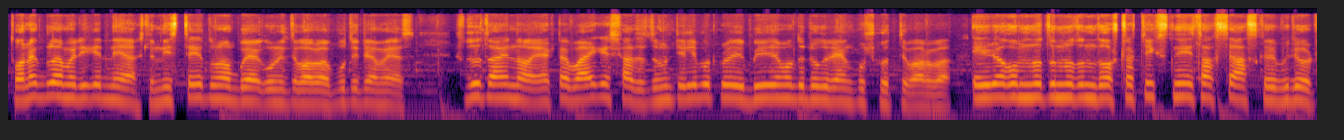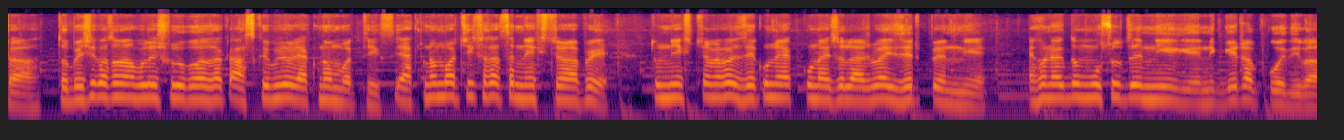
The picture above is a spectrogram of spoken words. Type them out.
তো অনেকগুলো মেডিকেট নিয়ে আসলে, নিচ থেকে তোমরা বয়া করে নিতে পারবা প্রতিটা ম্যাচ শুধু তাই নয়, একটা বাইকের সাথে তুমি টেলিপোর্ট করে ব্রিজের মধ্যে ঢুকে র্যাঙ্ক পুশ করতে পারবা। এইরকম নতুন নতুন দশটা টিক্স নিয়ে থাকছে আজকের ভিডিওটা তো বেশি কথা না বলে শুরু করা যাক আজকের ভিডিওর এক নম্বর টিক্স এক নম্বর টিক্স থাকছে নেক্সট ম্যাপে তো নেক্সট ম্যাপে যে কোনো এক কোনায় চলে আসবে এই জেড প্লেন নিয়ে। এখন একদম উঁচুতে নিয়ে গিয়ে গেট আপ করে দিবা।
